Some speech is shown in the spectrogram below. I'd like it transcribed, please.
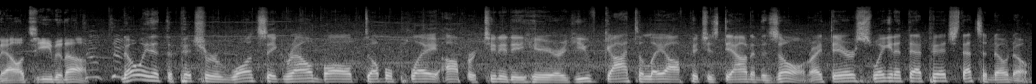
now it's even up. Knowing that the pitcher wants a ground ball double play opportunity here, you've got to lay off pitches down in the zone. Right there, swinging at that pitch, that's a no-no.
